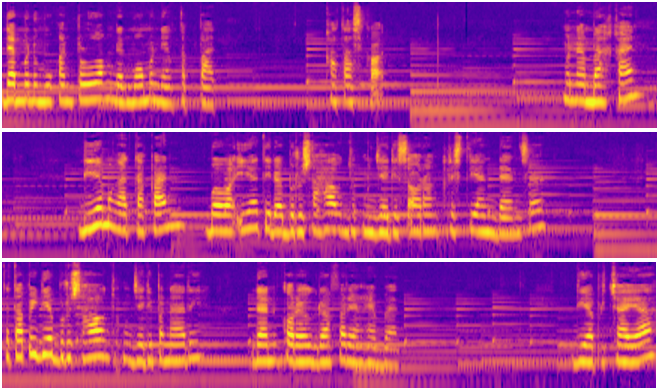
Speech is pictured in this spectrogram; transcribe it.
dan menemukan peluang dan momen yang tepat, kata Scott. Menambahkan, dia mengatakan bahwa ia tidak berusaha untuk menjadi seorang Christian dancer, tetapi dia berusaha untuk menjadi penari dan koreografer yang hebat. Dia percaya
